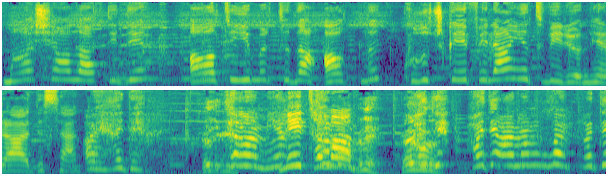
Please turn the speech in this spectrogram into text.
Maşallah dedi. Altı yumurtadan altlık, kuluçkaya falan yatıveriyorsun herhalde sen. Ay hadi. Hadi git. Tamam ya. Ne tamam? Hadi bunu. Hadi, hadi anamı bulayım, hadi.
